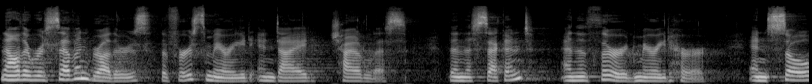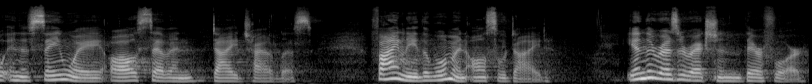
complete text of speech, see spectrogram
Now there were seven brothers. The first married and died childless. Then the second and the third married her. And so, in the same way, all seven died childless. Finally, the woman also died. In the resurrection, therefore,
